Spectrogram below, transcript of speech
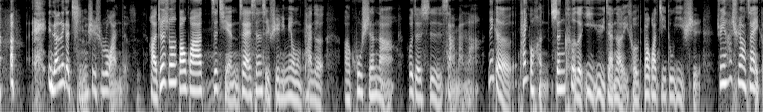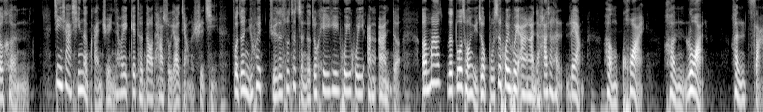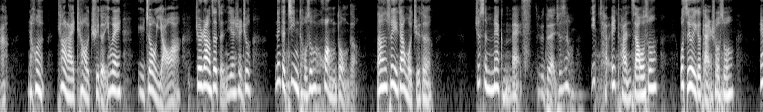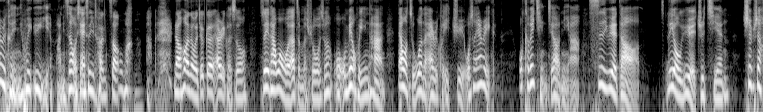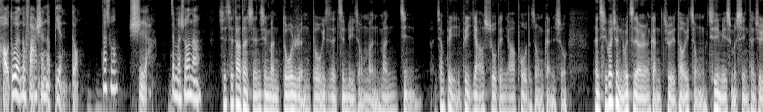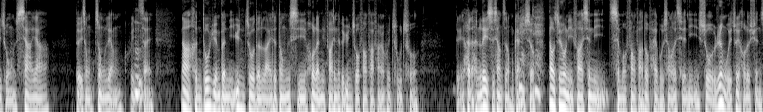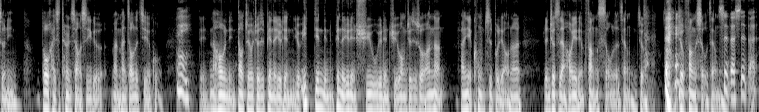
你知道那个情绪是乱的。好，就是说，包括之前在生死学里面我们谈的呃哭声啊，或者是萨满啦，那个他有很深刻的抑郁在那里头，包括基督意识，所以他需要在一个很。静下心的感觉，你才会 get 到他所要讲的事情，否则你就会觉得说这整个就黑黑灰灰暗暗的。而妈的多重宇宙不是灰灰暗暗的，它是很亮、很快、很乱、很杂，然后跳来跳去的，因为宇宙摇啊，就让这整件事就那个镜头是会晃动的，然后所以让我觉得就是 make mess，对不对？就是一团一团糟。我说我只有一个感受说。Eric，你会预言吗？你知道我现在是一团糟吗？然后呢，我就跟 Eric 说，所以他问我要怎么说，我说我我没有回应他，但我只问了 Eric 一句，我说 Eric，我可不可以请教你啊？四月到六月之间，是不是好多人都发生了变动？他说是啊，怎么说呢？其实这大段时间，其实蛮多人都一直在经历一种蛮蛮紧，很像被被压缩跟压迫的这种感受。很奇怪，就你会自然而然感觉到一种其实没什么事情，但就一种下压的一种重量会在。嗯、那很多原本你运作的来的东西，后来你发现那个运作方法反而会出错。对，很很类似像这种感受。到最后你发现你什么方法都派不上，而且你所认为最好的选择，你都还是 turns out 是一个蛮蛮糟的结果。对对，然后你到最后就是变得有点有一点点变得有点虚无，有点绝望，就是说啊，那反正也控制不了那。人就自然好像有点放手了，这样就 对，就放手这样。是的，是的。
